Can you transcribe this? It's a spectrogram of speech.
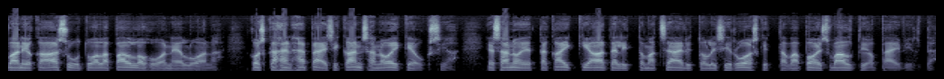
vaan joka asuu tuolla pallohuoneen luona, koska hän häpäisi kansan oikeuksia ja sanoi, että kaikki aatelittomat säädyt olisi ruoskittava pois valtiopäiviltä.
